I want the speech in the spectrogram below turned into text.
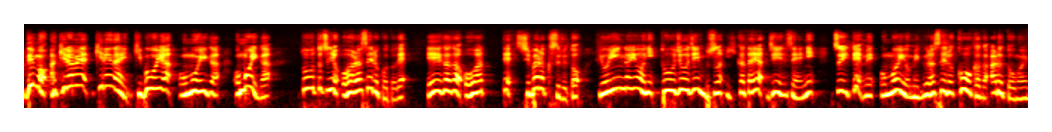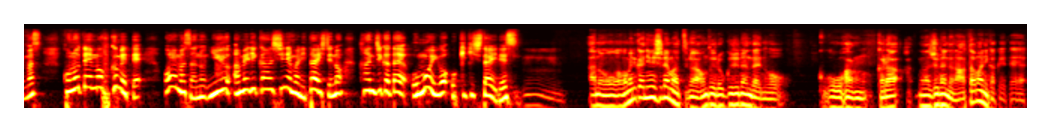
でも諦めきれない希望や思いが、思いが唐突に終わらせることで映画が終わってしばらくすると余韻のように登場人物の生き方や人生について思いを巡らせる効果があると思います。この点も含めて、小山さんのニューアメリカンシネマに対しての感じ方や思いをお聞きしたいです。あの、アメリカニューシネマっていうのは本当に60年代の後半から70年代の頭にかけて、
